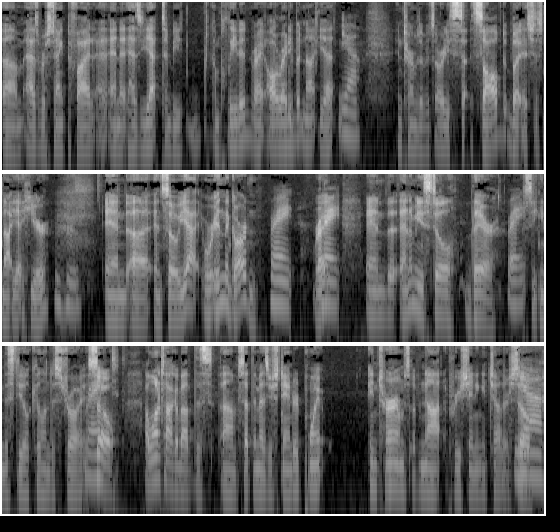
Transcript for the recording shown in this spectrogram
um, as we're sanctified and it has yet to be completed right already but not yet yeah in terms of it's already s- solved, but it's just not yet here. Mm-hmm. And uh, and so yeah, we're in the garden, right right? right And the enemy is still there, Right. seeking to steal, kill, and destroy. Right. So I want to talk about this. Um, set them as your standard point in terms of not appreciating each other. So Yeah.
